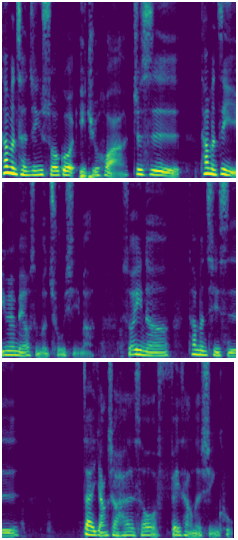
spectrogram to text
他们曾经说过一句话，就是他们自己因为没有什么出息嘛，所以呢，他们其实，在养小孩的时候非常的辛苦。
